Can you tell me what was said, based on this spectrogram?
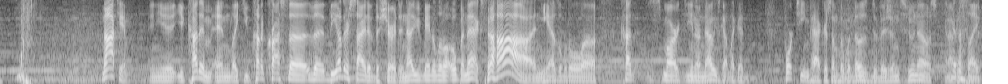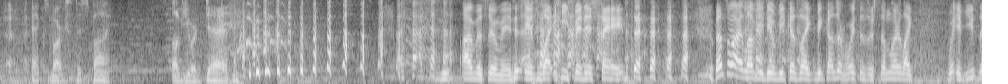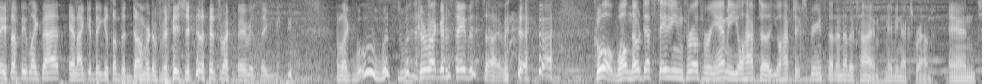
knock him. And you, you cut him and like you cut across the, the, the other side of the shirt and now you've made a little open X. Ha And he has a little uh, cut marked, you know, now he's got like a 14 pack or something with those divisions. Who knows? And I'm just like, X marks the spot. Of your death. I'm assuming is what he finished saying. That's why I love you, dude, because like because our voices are similar, like if you say something like that and I can think of something dumber to finish it, it's my favorite thing. I'm like, ooh, what's what's Durrock gonna say this time? cool. Well, no death saving throw through Yami. You'll have to you'll have to experience that another time, maybe next round. And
